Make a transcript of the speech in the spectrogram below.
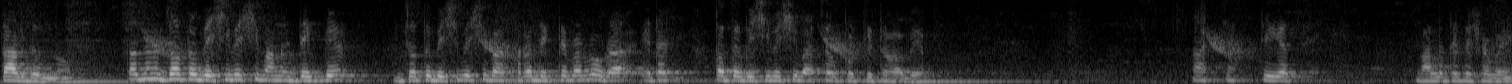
তার জন্য। তার জন্য যত বেশি বেশি মানুষ দেখবে যত বেশি বেশি বাচ্চারা দেখতে পাবে ওরা এটা তত বেশি বেশি বাচ্চা উপকৃত হবে। আচ্ছা। ঠিক আছে। ভালো থেকে সবাই।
